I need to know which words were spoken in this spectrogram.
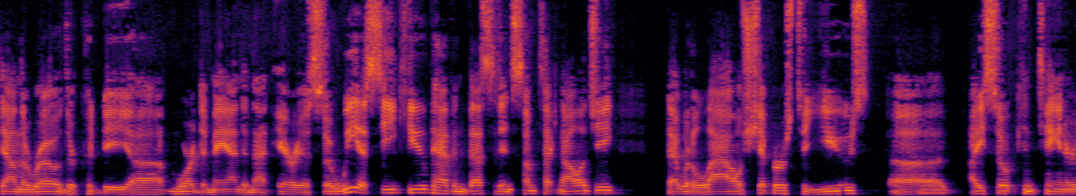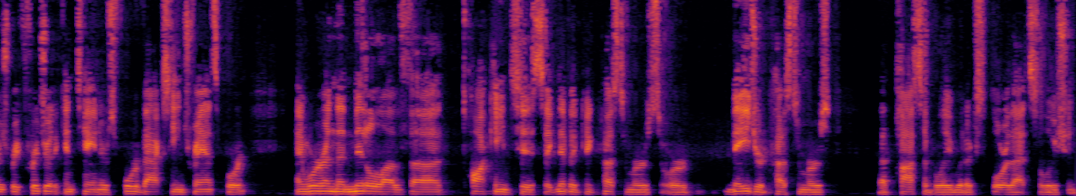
down the road there could be uh, more demand in that area. So we as SeaCube have invested in some technology that would allow shippers to use uh, ISO containers, refrigerated containers for vaccine transport, and we're in the middle of uh, talking to significant customers or major customers that possibly would explore that solution.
